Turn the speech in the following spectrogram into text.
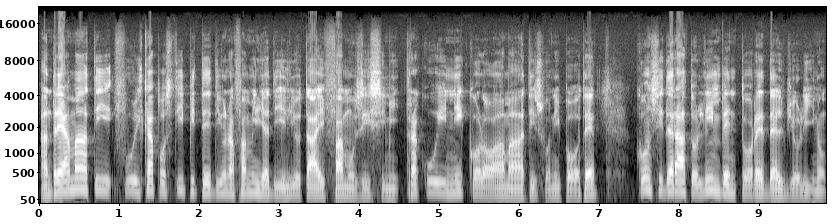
Andrea Amati fu il capostipite di una famiglia di liutai famosissimi, tra cui Niccolo Amati, suo nipote, considerato l'inventore del violino.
